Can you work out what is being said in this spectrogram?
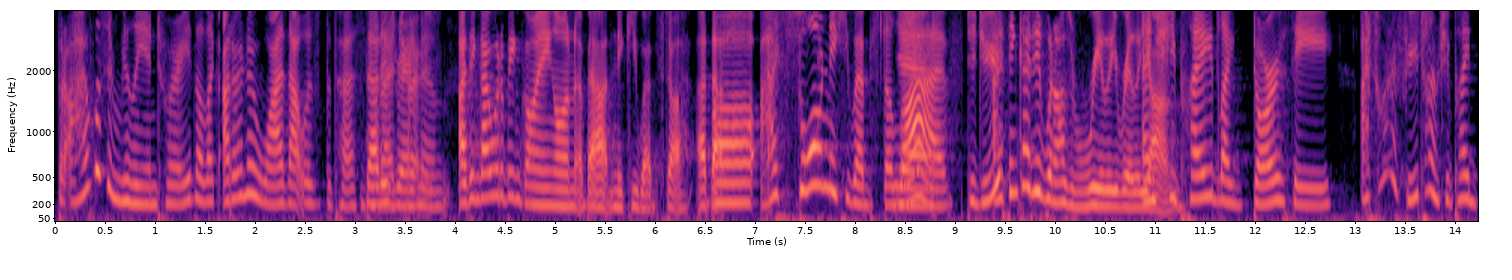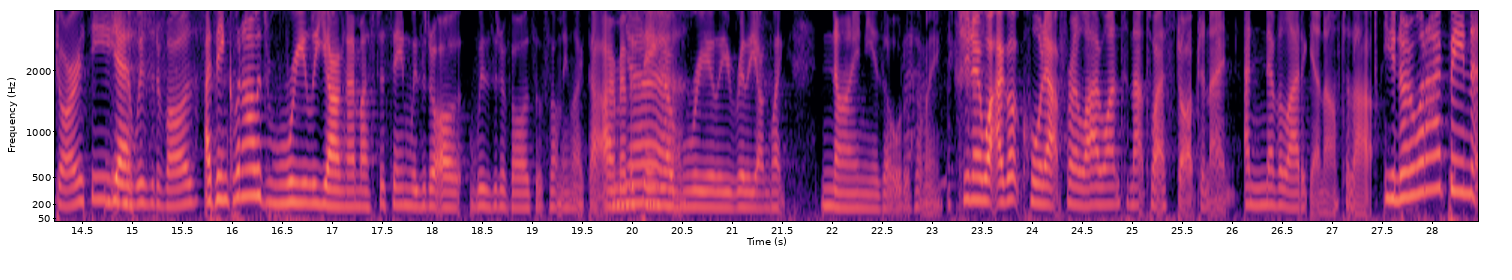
but I wasn't really into her either. Like, I don't know why that was the person that that, is I chose. random. I think I would have been going on about Nikki Webster at that. Oh, I saw Nikki Webster Yeah. live. Did you? I think I did when I was really, really and young. And she played like Dorothy. I saw her a few times. She played Dorothy in The Wizard of Oz. I think when I was really young, I must have seen Wizard of Oz, Wizard of Oz or something like that. I remember seeing her really, really young, like nine years old or something. Do you know what? I got caught out for a lie once, and that's why I stopped, and I, I never lied again after that. You know what I've been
